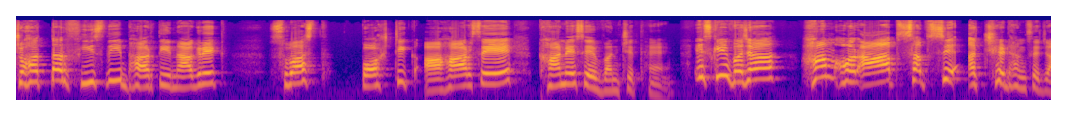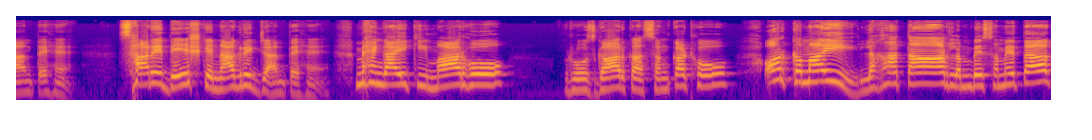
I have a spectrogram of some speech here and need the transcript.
चौहत्तर फ़ीसदी भारतीय नागरिक स्वस्थ, पौष्टिक आहार से खाने से वंचित हैं। इसकी वजह हम और आप सबसे अच्छे ढंग से जानते हैं। सारे देश के नागरिक जानते हैं। महँगाई की मार हो, रोज़गार का संकट हो, और कमाई लगातार लंबे समय तक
